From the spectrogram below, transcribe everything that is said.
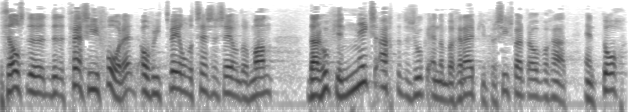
zelfs de, het vers hiervoor, hè, over die 276 man, daar hoef je niks achter te zoeken en dan begrijp je precies waar het over gaat. En toch,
